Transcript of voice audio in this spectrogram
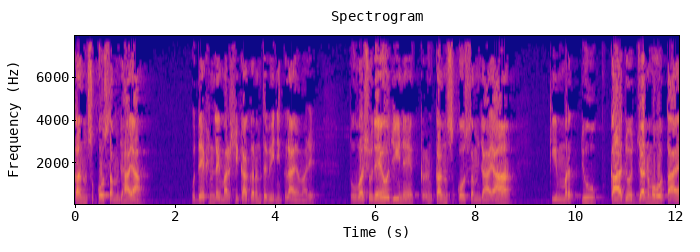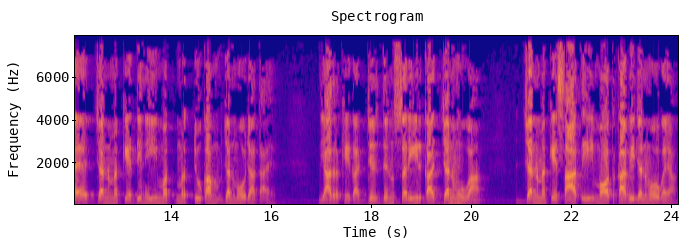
कंस को समझाया। वो देखने लगे, महर्षि का ग्रंथ भी निकला है हमारे। तो वसुदेव जी ने कंस को समझाया कि मृत्यु का जो जन्म होता है, जन्म के दिन ही मृत्यु का जन्म हो जाता है। याद रखिएगा, जिस दिन शरीर का जन्म हुआ, जन्म के साथ ही मौत का भी जन्म हो गया।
